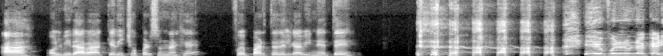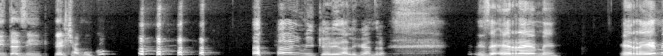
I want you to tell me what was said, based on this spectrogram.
Ah, olvidaba que dicho personaje fue parte del gabinete y me ponen una carita así del chamuco. Ay, mi querida Alejandra. Dice RM, RM,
